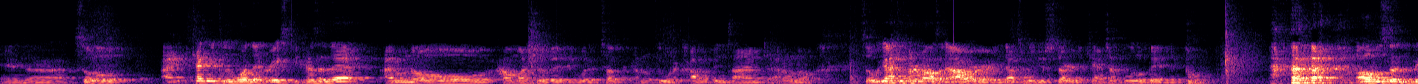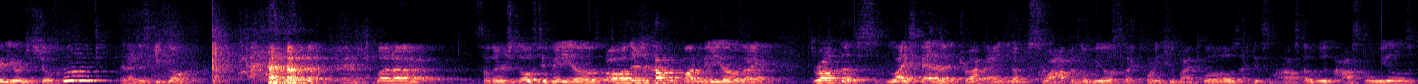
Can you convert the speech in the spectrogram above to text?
And uh, so I technically won that race because of that. I don't know how much of it it would have took. I don't know if it would have caught up in time. To, I don't know. So we got to 100 miles an hour, and that's when we just started to catch up a little bit, and then boom. All of a sudden, the video just shows, and I just keep going. but uh, so there's those two videos. Oh, there's a couple fun videos. I throughout the lifespan of that truck, I ended up swapping the wheels to like 22 by 12s. I did some hostile hostile wheels.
